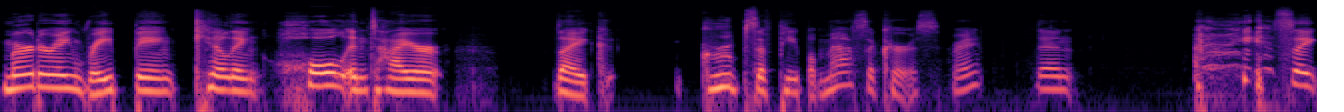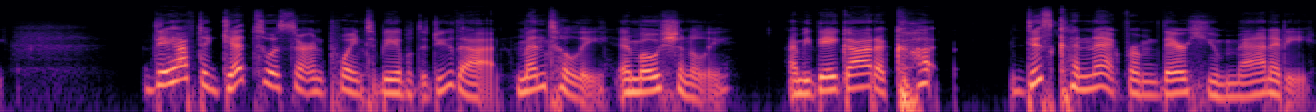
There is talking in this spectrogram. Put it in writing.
murdering, raping, killing whole entire like groups of people, massacres, right? Then it's like they have to get to a certain point to be able to do that mentally, emotionally. I mean, they got to cut disconnect from their humanity.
